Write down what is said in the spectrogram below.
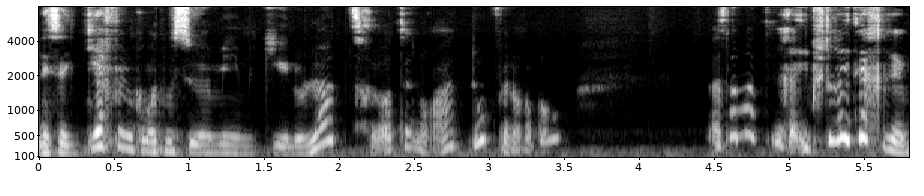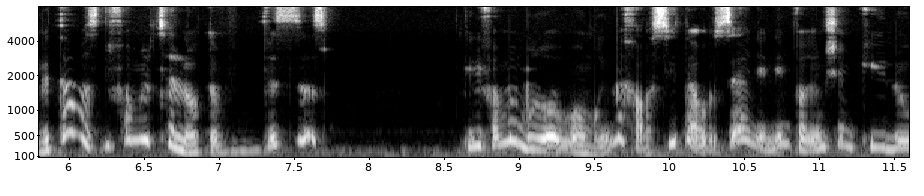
לזייף במקומות מסוימים, כאילו לא, צריך להיות נורא הדוק ונורא ברור. אז למה, פשוט ראיתי אחרים, וטוב, אז לפעמים יוצא לא טוב, וזה, כי לפעמים אומרים לך, עשית, או זה, עניינים דברים שהם כאילו,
